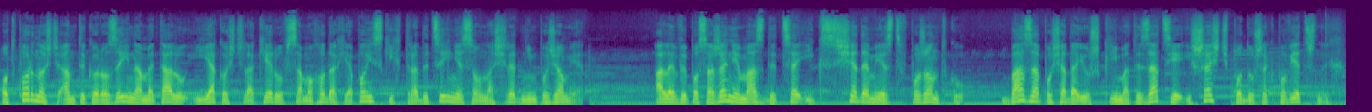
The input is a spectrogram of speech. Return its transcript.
Odporność antykorozyjna metalu i jakość lakieru w samochodach japońskich tradycyjnie są na średnim poziomie. Ale wyposażenie Mazdy CX-7 jest w porządku. Baza posiada już klimatyzację i 6 poduszek powietrznych.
